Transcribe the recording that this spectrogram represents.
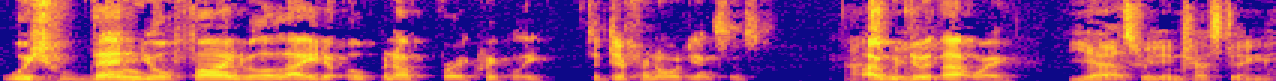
which then you'll find will allow you to open up very quickly to different audiences. That's I would really, do it that way. Yeah, that's really interesting.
